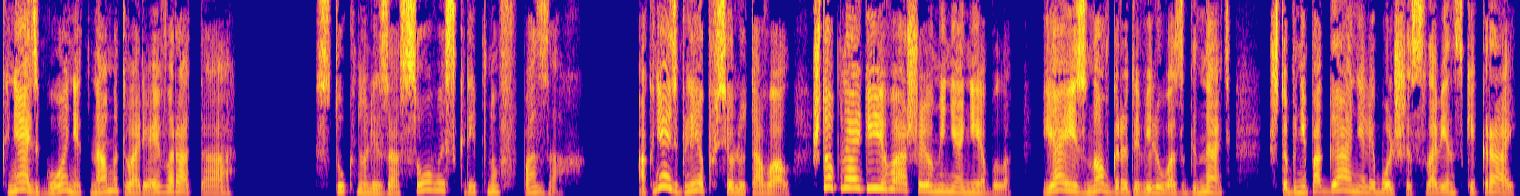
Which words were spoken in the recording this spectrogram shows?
Князь гонит, нам отворяй ворота. Стукнули засовы, скрипнув в пазах. А князь Глеб все лютовал. «Чтоб ноги вашей у меня не было! Я из Новгорода велю вас гнать, чтобы не поганили больше славянский край,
